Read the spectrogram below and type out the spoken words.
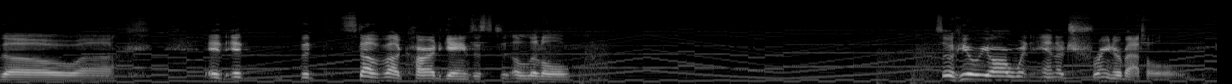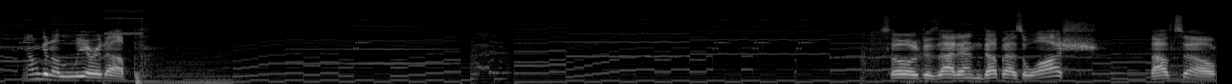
though. Uh, it, it, stuff about card games is a little. So here we are in a trainer battle. I'm gonna leer it up. So does that end up as a wash? About so.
